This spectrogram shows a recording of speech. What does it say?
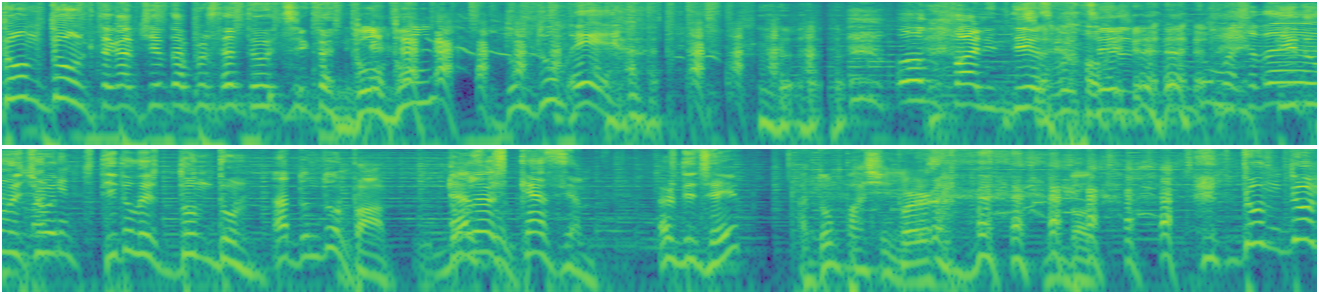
Dum dum, këtë kam qejf ta prezantoj çik tani. Dum dum, dum dum, e. O, më fal ndjesë për cilë. Dum është dhe... Titulli quhet, titulli është dum dum. A, dum dum? Po. Po. Dum edhe është Cassian. është DJ? A dum pashin për... Dum dum.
